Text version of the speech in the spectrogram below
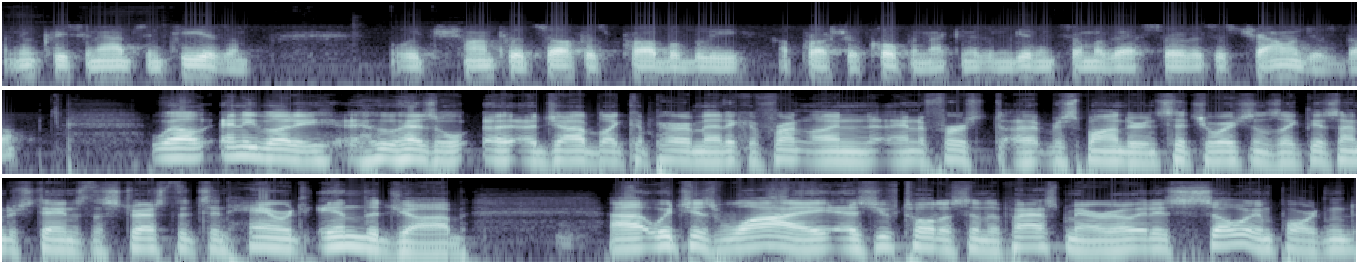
an increase in absenteeism which onto itself is probably a partial coping mechanism given some of their services challenges, Bill. Well, anybody who has a, a, job like a paramedic, a frontline, and a first uh, responder in situations like this understands the stress that's inherent in the job, uh, which is why, as you've told us in the past, Mario, it is so important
